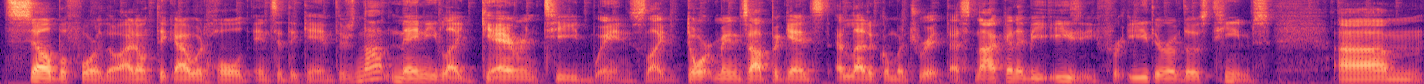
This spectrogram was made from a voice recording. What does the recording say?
Sell before though. I don't think I would hold into the game. There's not many like guaranteed wins. Like Dortmund's up against Atletico Madrid. That's not going to be easy for either of those teams. Um,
